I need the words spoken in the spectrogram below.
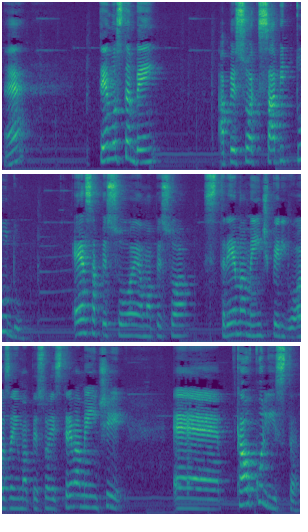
né? Temos também a pessoa que sabe tudo. Essa pessoa é uma pessoa extremamente perigosa e uma pessoa extremamente é, calculista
